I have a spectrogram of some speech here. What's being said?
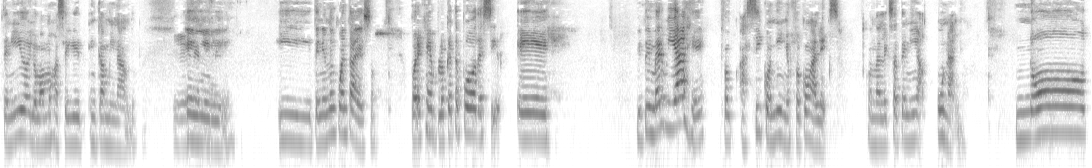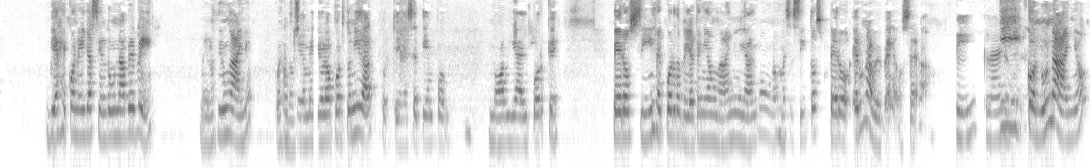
tenido y lo vamos a seguir encaminando. Eh, y teniendo en cuenta eso, por ejemplo, ¿qué te puedo decir? Eh, mi primer viaje fue así con niños, fue con Alexa, cuando Alexa tenía un año. No viajé con ella siendo una bebé, menos de un año, pues no se me dio la oportunidad, porque en ese tiempo no había el por qué. Pero sí recuerdo que ella tenía un año y algo, unos mesecitos, pero era una bebé, o sea. Sí, claro. Y con un año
